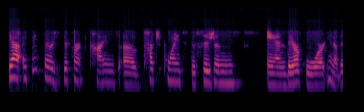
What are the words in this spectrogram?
Yeah, I think there's different kinds of touch points, decisions, and therefore, you know, the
